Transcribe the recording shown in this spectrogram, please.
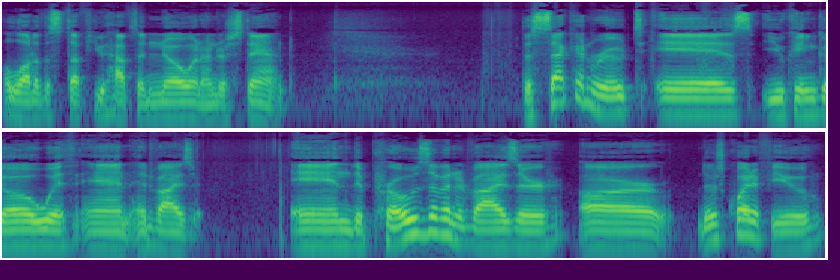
a lot of the stuff you have to know and understand. The second route is you can go with an advisor. And the pros of an advisor are there's quite a few.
